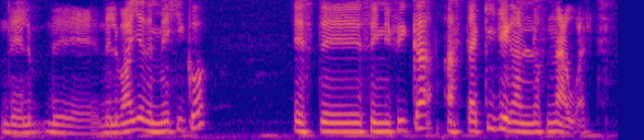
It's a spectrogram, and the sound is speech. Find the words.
del, de- del Valle de México. Este significa hasta aquí llegan los náhuatls.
